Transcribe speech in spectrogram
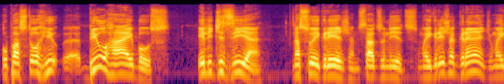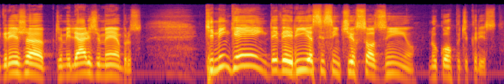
O pastor eh, Bill Hybels, ele dizia na sua igreja nos Estados Unidos, uma igreja grande, uma igreja de milhares de membros, que ninguém deveria se sentir sozinho no corpo de Cristo.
